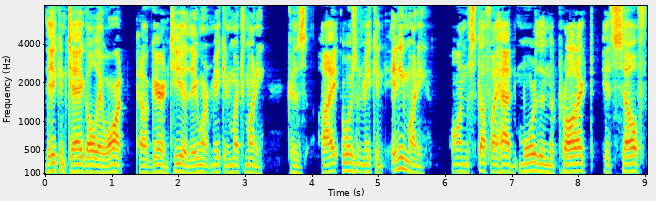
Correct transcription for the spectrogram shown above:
They can tag all they want. And I'll guarantee you they weren't making much money because I wasn't making any money on the stuff I had more than the product itself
